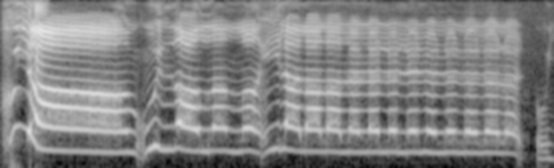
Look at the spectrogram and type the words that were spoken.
Huya! Ulla la la ila la la la la la la la la la la la Uy.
